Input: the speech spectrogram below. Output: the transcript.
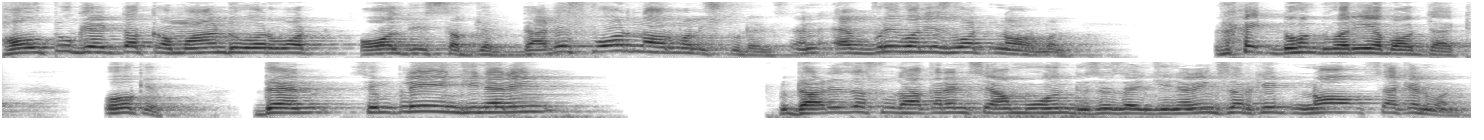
how to get the command over what all these subjects that is for normal students and everyone is what normal right don't worry about that okay Then simply engineering, that is the Sudhakar and Syam Mohan, this is the engineering circuit. Now second one,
